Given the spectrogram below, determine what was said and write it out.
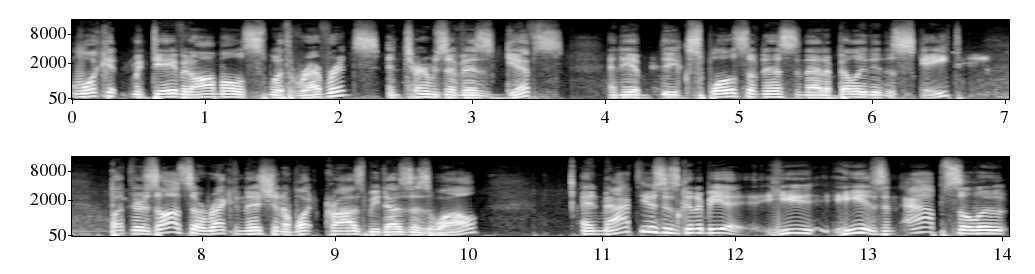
look at McDavid almost with reverence in terms of his gifts and the, the explosiveness and that ability to skate. But there's also a recognition of what Crosby does as well. And Matthews is going to be a he he is an absolute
